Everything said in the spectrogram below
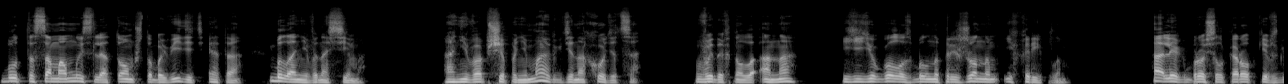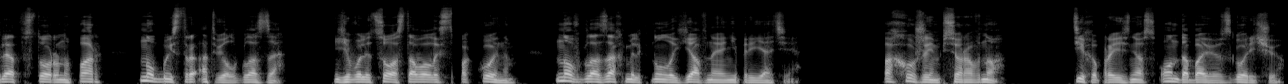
будто сама мысль о том, чтобы видеть это, была невыносима. «Они вообще понимают, где находятся?» Выдохнула она, ее голос был напряженным и хриплым. Олег бросил короткий взгляд в сторону пар, но быстро отвел глаза. Его лицо оставалось спокойным, но в глазах мелькнуло явное неприятие. «Похоже, им все равно», — тихо произнес он, добавив с горечью.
